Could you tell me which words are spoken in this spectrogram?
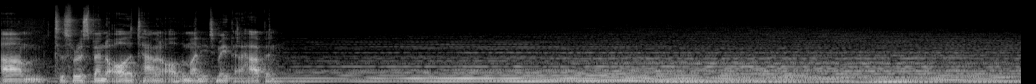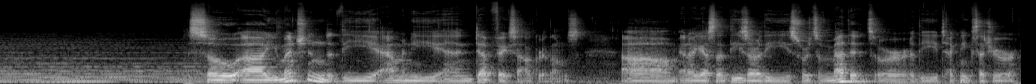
um, to sort of spend all the time and all the money to make that happen. So uh, you mentioned the Amini and DebFace algorithms, um, and I guess that these are the sorts of methods or the techniques that you're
